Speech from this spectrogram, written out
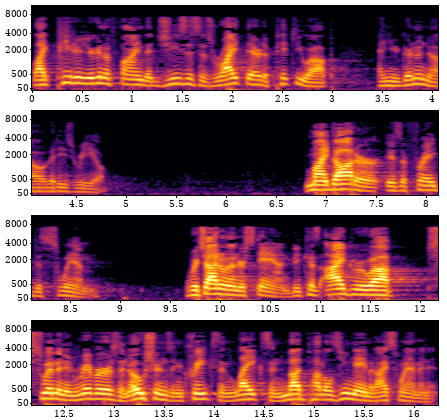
like Peter, you're going to find that Jesus is right there to pick you up, and you're going to know that he's real. My daughter is afraid to swim, which I don't understand because I grew up swimming in rivers and oceans and creeks and lakes and mud puddles, you name it, I swam in it.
